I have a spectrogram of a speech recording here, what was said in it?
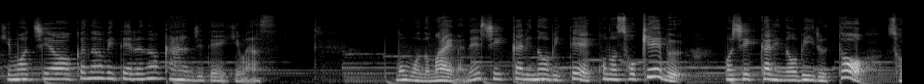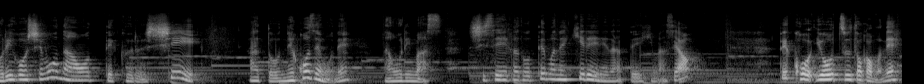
気持ちよく伸びてるのを感じていきます。ももの前がねしっかり伸びてこの鼠径部もしっかり伸びると反り腰も治ってくるしあと猫背もね治ります。姿勢がとってもね綺麗になっていきますよ。でこう腰痛とかもね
